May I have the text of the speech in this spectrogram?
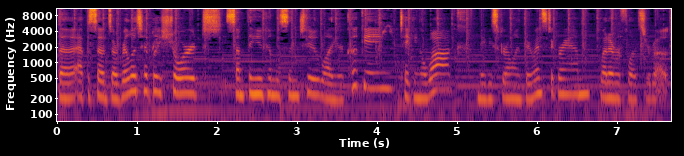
The episodes are relatively short, something you can listen to while you're cooking, taking a walk, maybe scrolling through Instagram, whatever floats your boat.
